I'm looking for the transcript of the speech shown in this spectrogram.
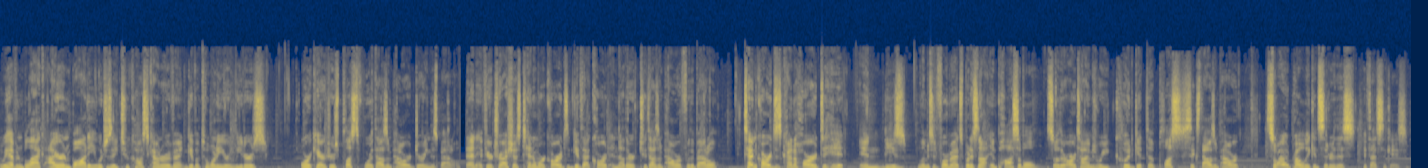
we have in black Iron Body, which is a two cost counter event. Give up to one of your leaders or characters plus 4,000 power during this battle. Then, if your trash has 10 or more cards, give that card another 2,000 power for the battle. 10 cards is kind of hard to hit in these limited formats, but it's not impossible. So there are times where you could get the plus 6,000 power. So I would probably consider this if that's the case.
